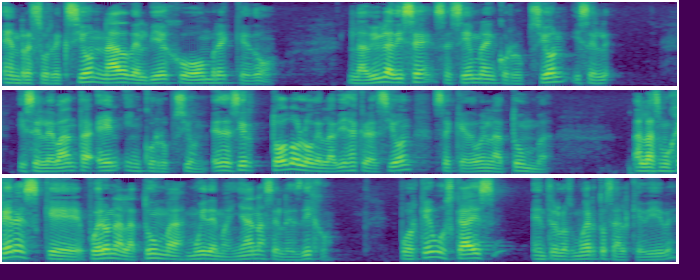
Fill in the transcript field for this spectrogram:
En resurrección nada del viejo hombre quedó. La Biblia dice se siembra en corrupción y se, y se levanta en incorrupción. Es decir, todo lo de la vieja creación se quedó en la tumba. A las mujeres que fueron a la tumba muy de mañana se les dijo, ¿por qué buscáis entre los muertos al que vive?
